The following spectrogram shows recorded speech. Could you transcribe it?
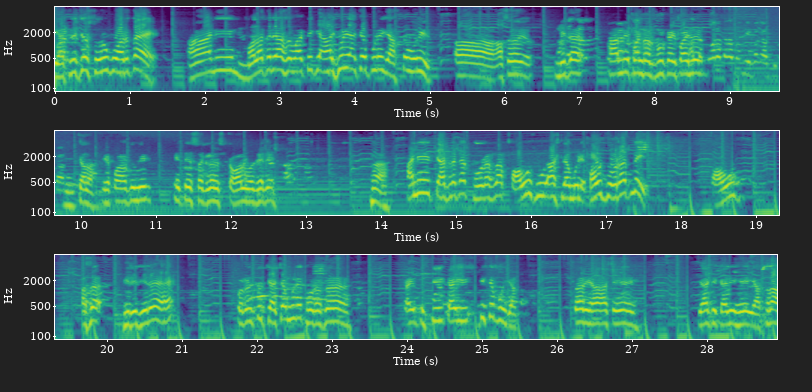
यात्रेचे स्वरूप वाढत आहे आणि मला तरी असं वाटतं की अजून याच्यापुढे जास्त होईल. असं मी तर आम्ही पंढरपूर काही पाहिलं. चला हे पहा तुम्ही. येथे सगळं स्टॉल वगैरे. हा. आणि त्यातल्या त्यात थोडासा पाऊस असल्यामुळे पाऊस जोरात नाही. पाऊस असं धीरे धीरे आहे. परंतु त्याच्यामुळे थोडस काही गोष्टी काही डिस्टर्ब होऊन जातात तर ह्या असे या ठिकाणी हे यात्रा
